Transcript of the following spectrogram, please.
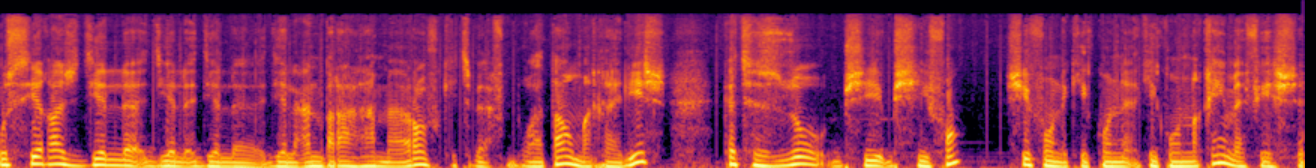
وال cirage ديال ديال ديال ديال العنبرة راه معروف كيتباع في بواطة وما غاليش. كتهزو بشي ب chiffon. chiffon اللي كيكون كيكون نقي ما فيهش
